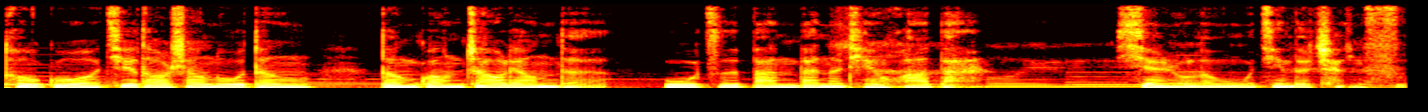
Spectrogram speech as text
透过街道上路灯灯光照亮的污渍斑斑的天花板，陷入了无尽的沉思。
